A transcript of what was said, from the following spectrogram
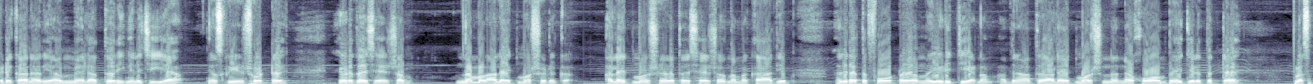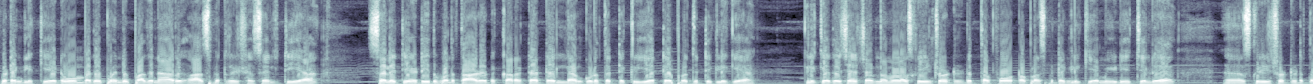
എടുക്കാനറിയാൻ മേലാത്തവർ ഇങ്ങനെ ചെയ്യുക. സ്ക്രീൻഷോട്ട് എടുത്ത ശേഷം നമ്മൾ അലൈറ്റ് മോഷൻ എടുക്കുക. അലൈറ്റ് മോഷൻ എടുത്ത ശേഷം നമുക്ക് ആദ്യം അതിനകത്ത് ഫോട്ടോ ഒന്ന് എഡിറ്റ് ചെയ്യണം. അതിനകത്ത് അലൈറ്റ് മോഷൻ തന്നെ ഹോം പേജ് എടുത്തിട്ട് പ്ലസ് ബട്ടൺ ക്ലിക്ക് ചെയ്തിട്ട് ഒമ്പത് പോയിന്റ് പതിനാറ് ആസ്പെക്ട് റേഷ്യോ സെലക്ട് ചെയ്യുക. സെലക്ട് ചെയ്തിട്ട് ഇതുപോലെ താഴോട്ട് കറക്റ്റായിട്ട് എല്ലാം കൊടുത്തിട്ട് ക്രിയേറ്റ് പ്രൊജക്റ്റ് ക്ലിക്ക് ചെയ്യുക. ക്ലിക്ക് ചെയ്ത ശേഷം നമ്മൾ സ്ക്രീൻഷോട്ട് എടുത്ത ഫോട്ടോ പ്ലസ് ബട്ടൺ ക്ലിക്ക് ചെയ്യാം മീഡിയ ചെല്ലുക. സ്ക്രീൻഷോട്ട് എടുത്ത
